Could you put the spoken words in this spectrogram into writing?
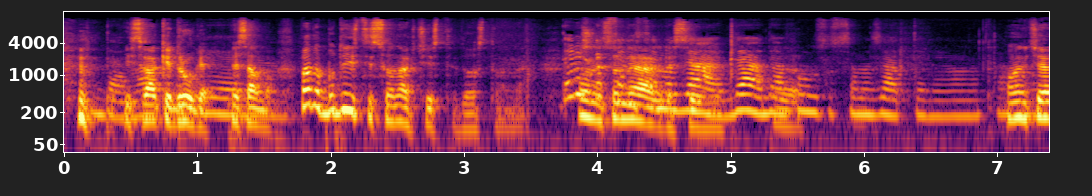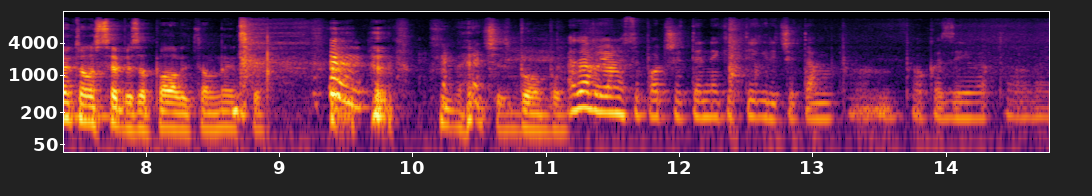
Da, I svake druge, je- ne samo. Mada budisti su onak čisti dosta, ne. Da viš Oni kako su neagresivni. da, da, Da. full su samo zateni, ono tamo. Oni će eventualno sebe zapaliti, ali neće. neće s bombom. A dobro, oni su počeli te neke tigriće tamo pokazivati, ovaj.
